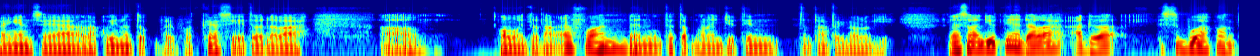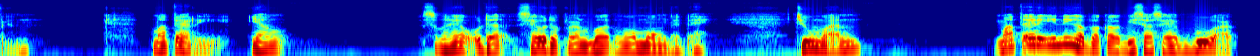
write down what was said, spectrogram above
pengen saya lakuin untuk podcast yaitu adalah um, ngomongin tentang F1 dan tetap melanjutin tentang teknologi. Yang selanjutnya adalah adalah sebuah konten materi yang sebenarnya udah saya udah pengen buat ngomong deh. Cuman materi ini nggak bakal bisa saya buat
